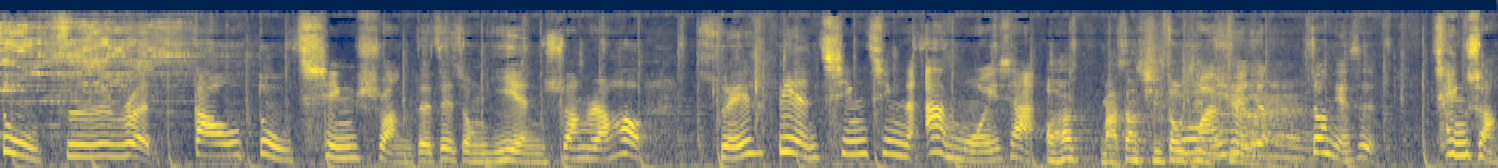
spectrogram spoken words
度滋润。高度清爽的这种眼霜，然后随便轻轻的按摩一下，哦，它马上吸收进去了。完全是，重点是清爽，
